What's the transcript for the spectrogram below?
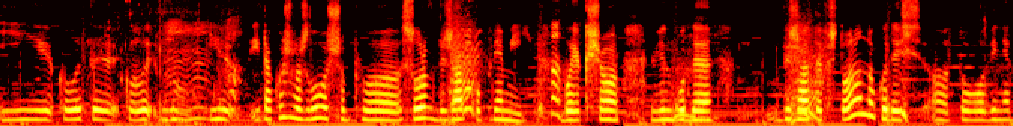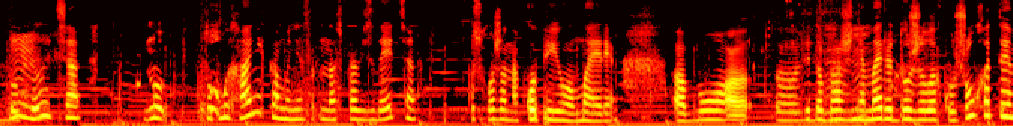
І коли ти коли ну і, і також важливо, щоб е, сурв біжав по прямій. Бо якщо він буде біжати в сторону кудись, е, то він якби Мгм. ухилиться. Ну тут механіка, мені насправді здається, схожа на копію Мері. Бо е, відображення. Мері дуже легко жухати.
